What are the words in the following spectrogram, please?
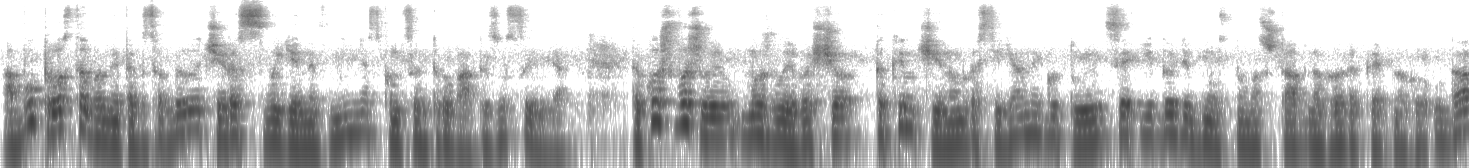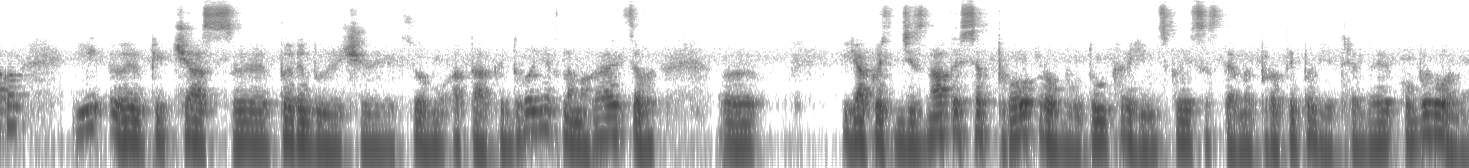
або просто вони так зробили через своє невміння сконцентрувати зусилля. Також важливо, можливо, що таким чином росіяни готуються і до відносно масштабного ракетного удару, і е, під час е, передуючої цьому атаки дронів намагаються е, якось дізнатися про роботу української системи протиповітряної оборони.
